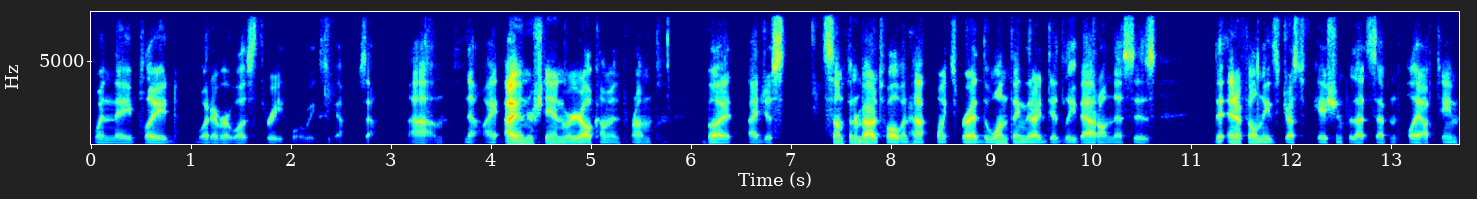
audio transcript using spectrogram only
when they played whatever it was three, four weeks ago. So, um, no, I, I understand where you're all coming from, but I just something about a 12 and a half point spread. The one thing that I did leave out on this is the NFL needs justification for that seventh playoff team,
